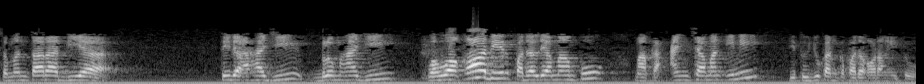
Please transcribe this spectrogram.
sementara dia tidak haji, belum haji, bahwa qadir padahal dia mampu, maka ancaman ini ditujukan kepada orang itu.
